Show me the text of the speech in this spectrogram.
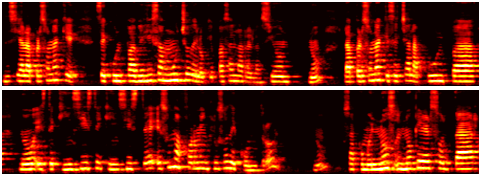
Decía, la persona que se culpabiliza mucho de lo que pasa en la relación, ¿no? La persona que se echa la culpa, ¿no? Este, que insiste y que insiste, es una forma incluso de control, ¿no? O sea, como el no, no querer soltar,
